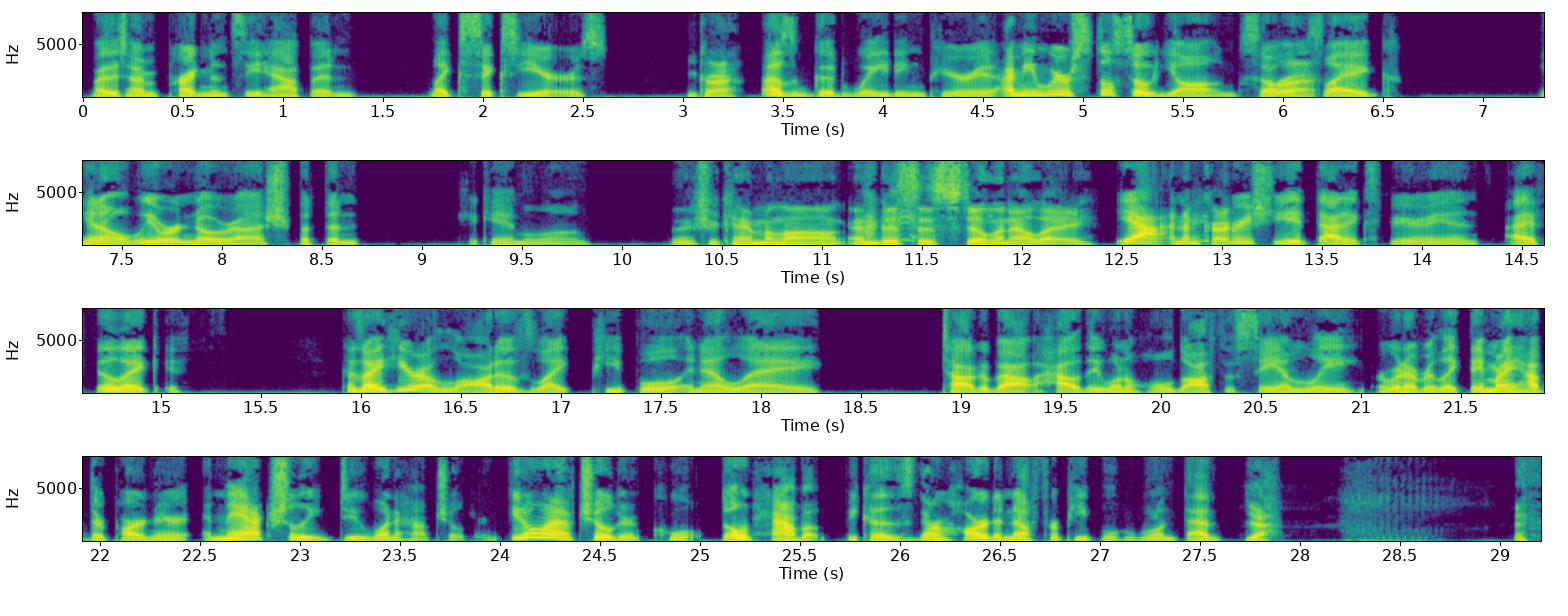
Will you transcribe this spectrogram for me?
By the time pregnancy happened, like six years. Okay. That was a good waiting period. I mean, we were still so young, so Right. it's like you know, we were no rush, but then she came along. Then she came along, and And this is still in L.A. Yeah, and Okay. I appreciate that experience. I feel like if because I hear a lot of like people in LA talk about how they want to hold off a family or whatever. Like they might have their partner and they actually do want to have children. If you don't have children, cool. Don't have them because they're hard enough for people who want them. Yeah.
